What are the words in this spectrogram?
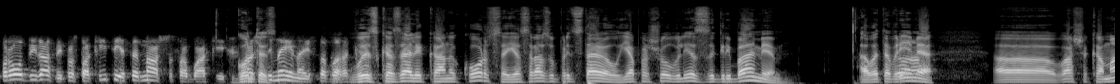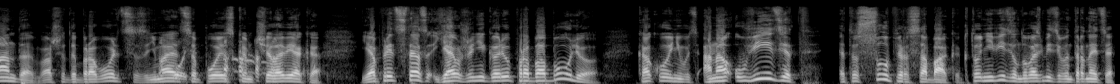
породы разные. Просто акиты это наши собаки. Гонтес, наши семейные собаки. Вы сказали Кане Корсо. Я сразу представил. Я пошел в лес за грибами, а в это да. время э, ваша команда, ваши добровольцы занимаются поиском человека. Я представил, я уже не говорю про бабулю какую-нибудь. Она увидит это супер собака. Кто не видел, ну возьмите в интернете,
